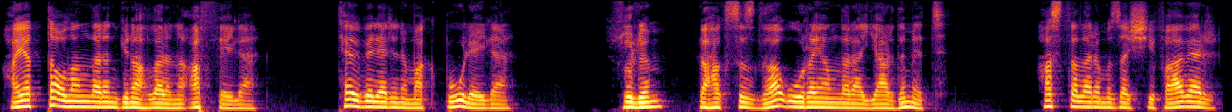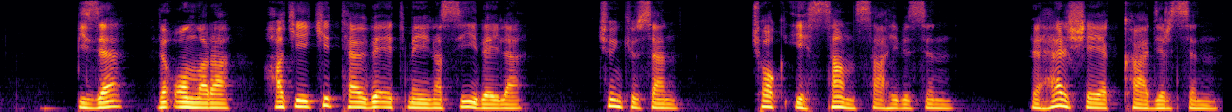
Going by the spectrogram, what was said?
hayatta olanların günahlarını affeyle. Tevbelerini makbul eyle. Zulüm ve haksızlığa uğrayanlara yardım et. Hastalarımıza şifa ver. Bize ve onlara hakiki tevbe etmeyi nasip eyle. Çünkü sen çok ihsan sahibisin ve her şeye kadirsin.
